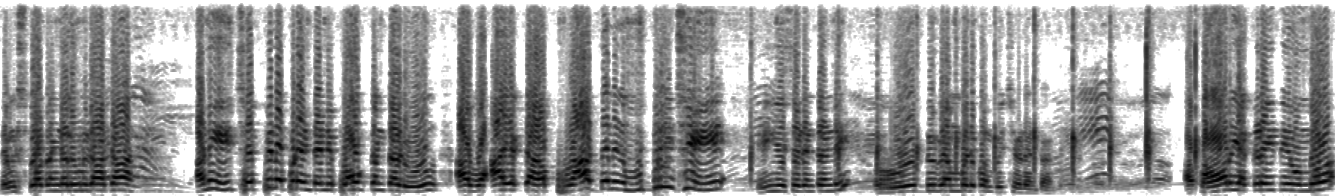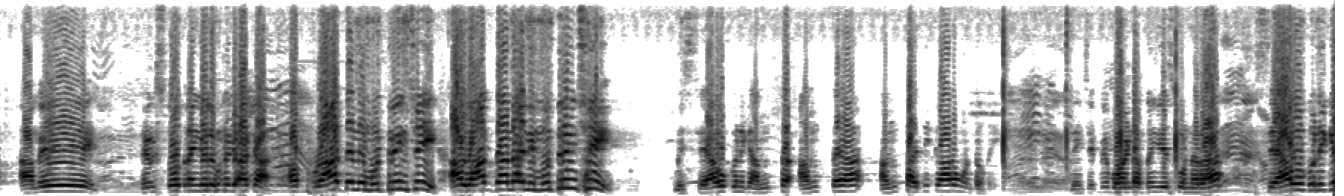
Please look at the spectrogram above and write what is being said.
దేవుని స్తోత్రం కలుగును గాక. అని చెప్పినప్పుడు ఏంటండి? ప్రవక్త అంటాడు ఆ యొక్క ప్రార్థనని ముద్రించి ఏం చేశాడంటండి? రోడ్డు వెంబడి పంపించాడంటండి. ఆ పవర్ ఎక్కడైతే ఉందో ఆమె స్తోత్రం కలుగును గాక ఆ ప్రార్థనని ముద్రించి ఆ వాగ్దానాన్ని ముద్రించి మీ సేవకునికి అంత అంత అంత అధికారం ఉంటుంది. నేను చెప్పే పాయింట్ అర్థం చేసుకున్నారా? సేవకునికి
